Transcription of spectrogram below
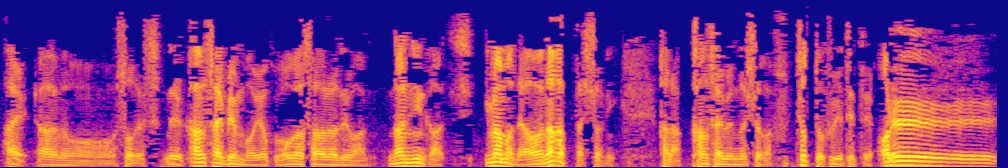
はい、あのーそうです。で、関西弁もよく小笠原では何人かし今まで会わなかった人に、から関西弁の人がふちょっと増えてて、ああれ、れ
